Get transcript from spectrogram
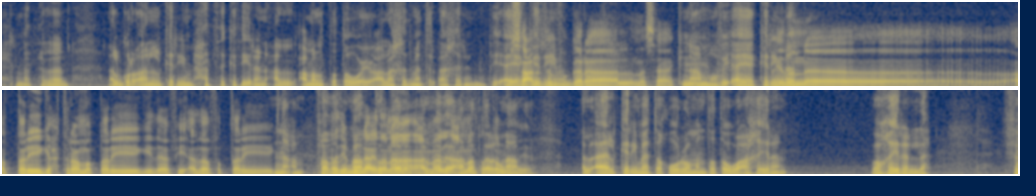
إحنا مثلا القرآن الكريم حث كثيرا على العمل التطوعي وعلى خدمة الآخرين. في آية مساعدة كريمة. الفقراء المساكين. نعم وفي آية كريمة. أيضا آه، الطريق احترام الطريق إذا في أذى في الطريق. نعم هذه ما اعمال إذا عمل أضطر- نعم. تطوعي الآية الكريمة تقول ومن تطوع خيرا وخيرا له. ف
